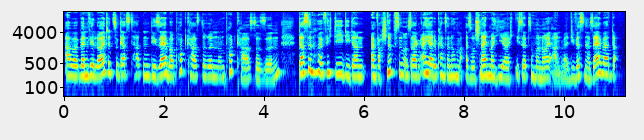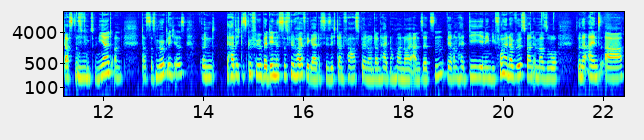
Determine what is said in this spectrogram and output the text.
aber wenn wir Leute zu Gast hatten, die selber Podcasterinnen und Podcaster sind, das sind häufig die, die dann einfach schnipsen und sagen, ah ja, du kannst ja nochmal, also schneid mal hier, ich, ich setze nochmal neu an, weil die wissen ja selber, da, dass das mhm. funktioniert und dass das möglich ist. Und da hatte ich das Gefühl, bei denen ist das viel häufiger, dass sie sich dann verhaspeln und dann halt nochmal neu ansetzen, während halt diejenigen, die vorher nervös waren, immer so, so eine 1A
